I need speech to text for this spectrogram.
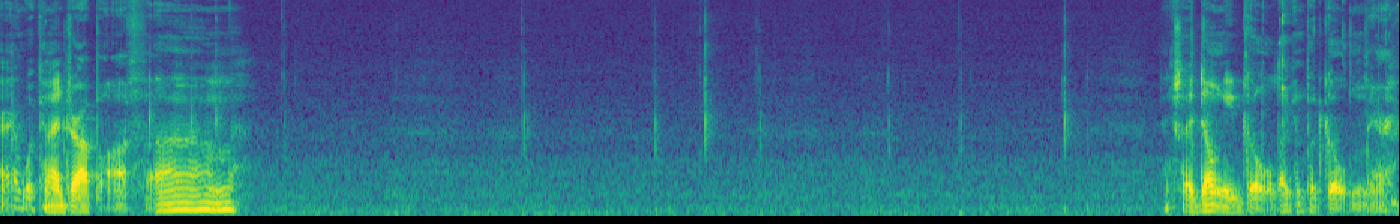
All right, what can I drop off? Um, actually, I don't need gold. I can put gold in there.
